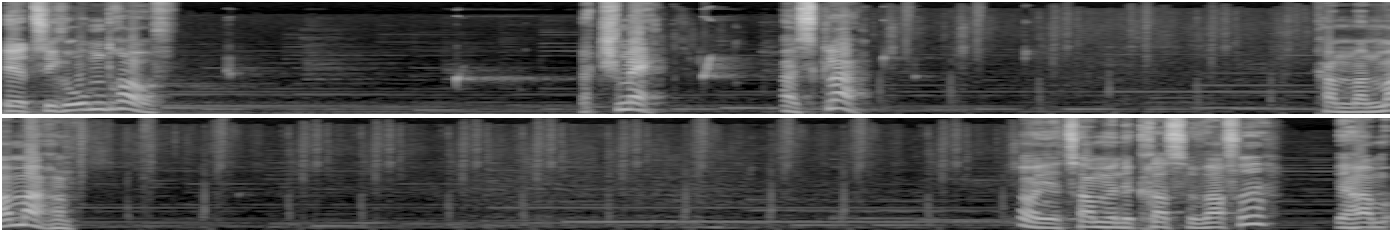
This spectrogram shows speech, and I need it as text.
40 obendrauf. Das schmeckt. Alles klar. Kann man mal machen. So, jetzt haben wir eine krasse Waffe. Wir haben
